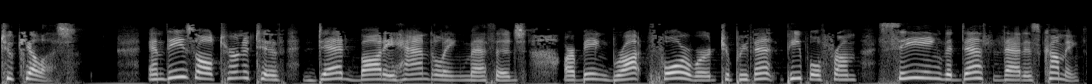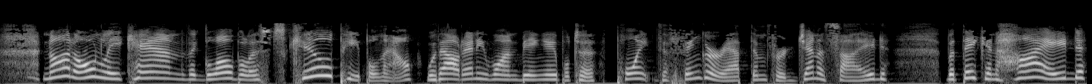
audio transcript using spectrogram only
to kill us. And these alternative dead body handling methods are being brought forward to prevent people from seeing the death that is coming. Not only can the globalists kill people now without anyone being able to point the finger at them for genocide, but they can hide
